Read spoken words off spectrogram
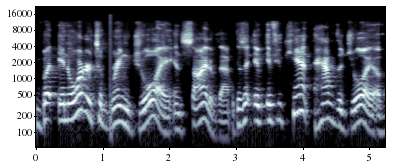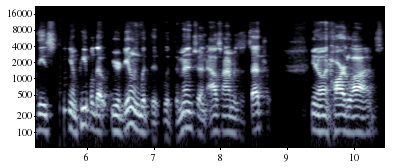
but in order to bring joy inside of that, because if, if you can't have the joy of these, you know, people that you're dealing with the, with dementia and Alzheimer's, etc., you know, and hard lives,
